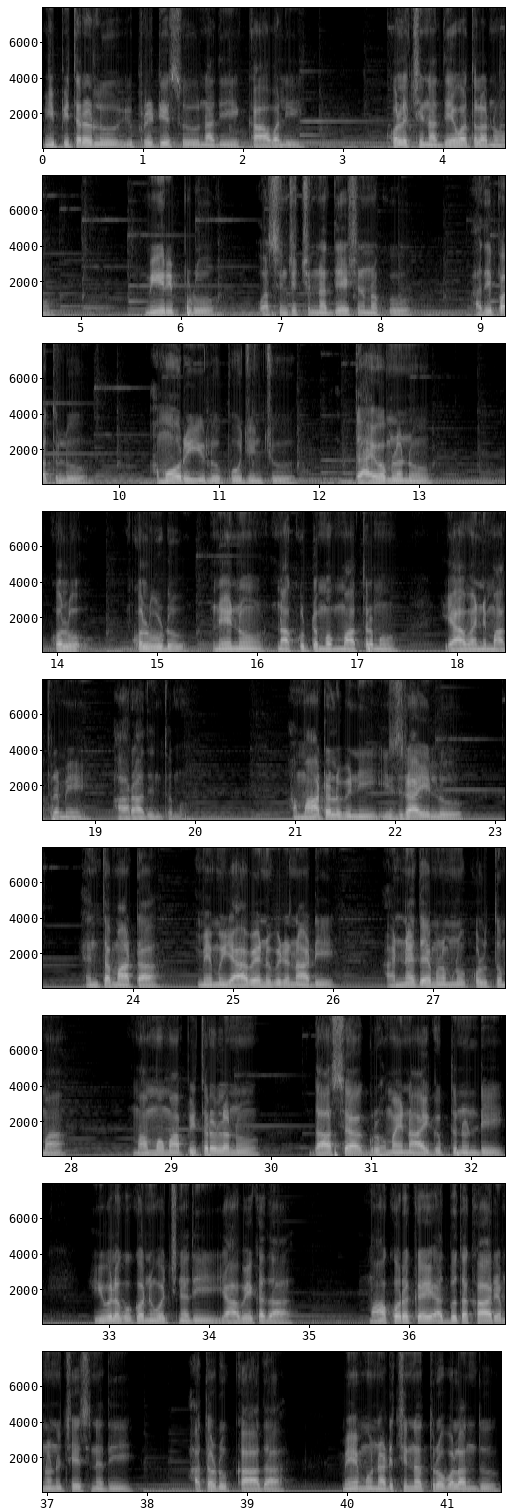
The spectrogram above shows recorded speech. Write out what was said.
మీ పితరులు యుప్రిటిసు నది కావలి కొలచిన దేవతలను మీరిప్పుడు వసించుచున్న దేశమునకు అధిపతులు అమోరియులు పూజించు దైవములను కొలు కొలువుడు. నేను నా కుటుంబం మాత్రము యావన్ని మాత్రమే ఆరాధింతము. ఆ మాటలు విని ఇజ్రాయిలు ఎంత మాట? మేము యావేను విడనాడి అన్య కొలుతుమా? మమ్ము మా పితరులను దాస్య గృహమైన ఐగుప్తు నుండి ఈవులకు కొని వచ్చినది యావే కదా? మా కొరకై అద్భుత కార్యములను చేసినది అతడు కాదా? మేము నడిచిన త్రోవలందు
